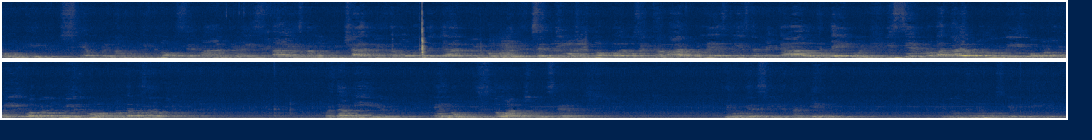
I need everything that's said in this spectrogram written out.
como que siempre como que no se van, que ahí está, y estamos luchando y estamos batallando y como que sentimos que no podemos acabar con esto y este pecado que tengo y, siempre batallo por lo mismo, por lo mismo, por lo mismo. ¿No te ha pasado? Pues David, él conquistó a los filisteos. Tengo que decirte también que no tenemos que vivir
